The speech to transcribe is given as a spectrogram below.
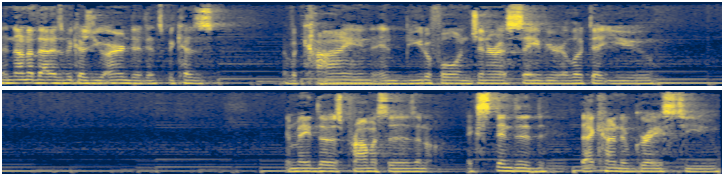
And none of that is because you earned it, it's because of a kind and beautiful and generous Savior looked at you and made those promises and extended that kind of grace to you.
